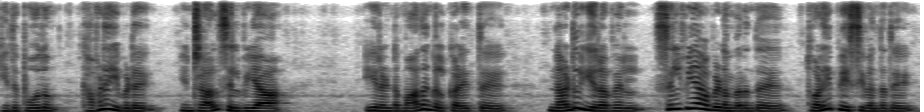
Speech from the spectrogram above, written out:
இது போதும். கவலையை விடு என்றாள் சில்வியா. இரண்டு மாதங்கள் கழித்து நடு இரவில் சில்வியாவிடமிருந்து தொலைபேசி வந்தது.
